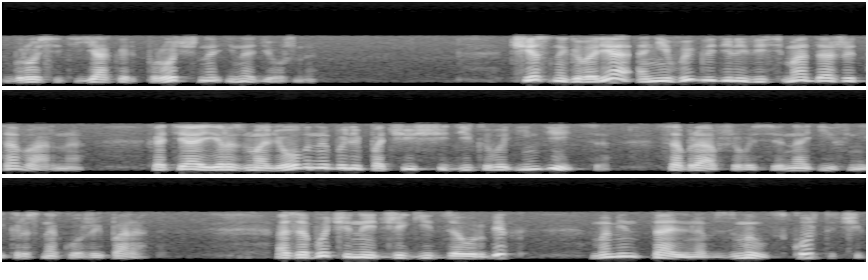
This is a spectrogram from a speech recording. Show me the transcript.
бросить якорь прочно и надежно. Честно говоря, они выглядели весьма даже товарно, хотя и размалеваны были почище дикого индейца, собравшегося на ихний краснокожий парад. Озабоченный джигит Заурбек моментально взмыл с корточек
